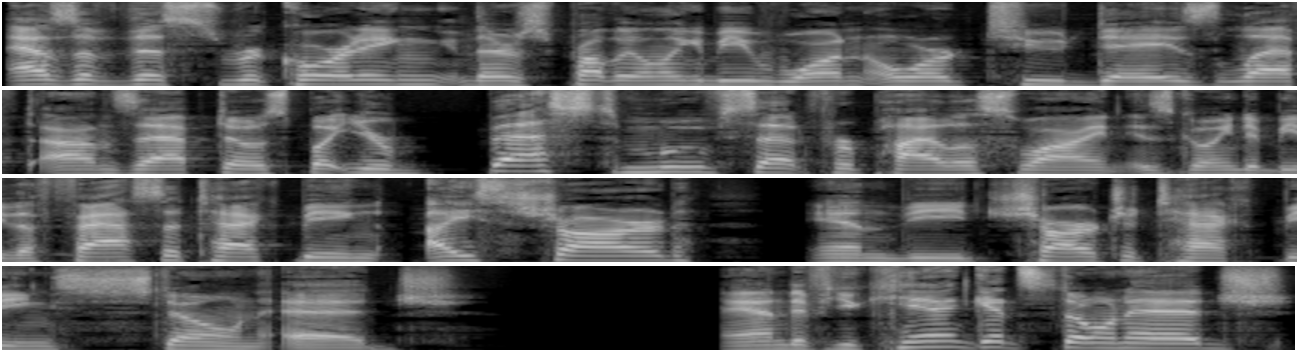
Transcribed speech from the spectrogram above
As of this recording, there's probably only going to be one or two days left on Zapdos, but your best moveset for Piloswine is going to be the fast attack being Ice Shard and the charge attack being Stone Edge. And if you can't get Stone Edge,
